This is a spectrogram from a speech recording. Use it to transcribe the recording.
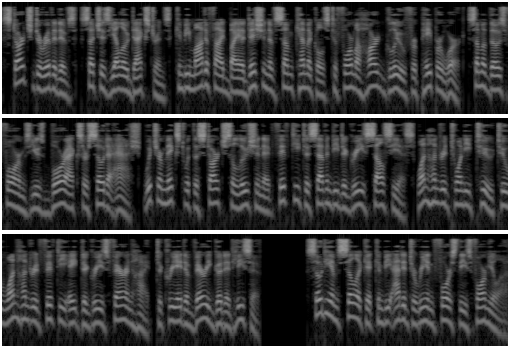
Starch derivatives, such as yellow dextrins, can be modified by addition of some chemicals to form a hard glue for paper work. Some of those forms use borax or soda ash, which are mixed with the starch solution at 50 to 70 degrees Celsius (122 to 158 degrees Fahrenheit) to create a very good adhesive. Sodium silicate can be added to reinforce these formula.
